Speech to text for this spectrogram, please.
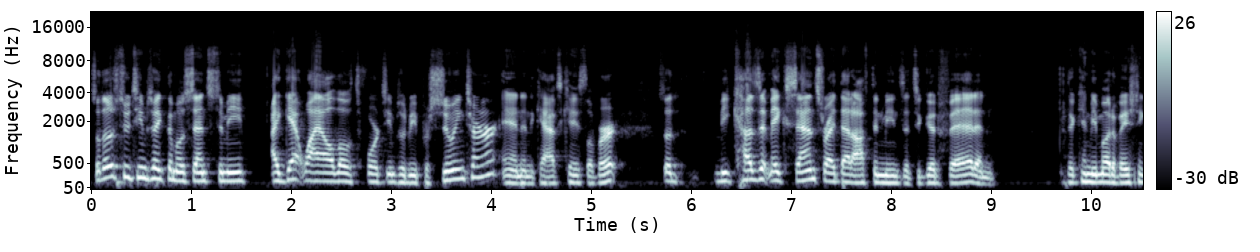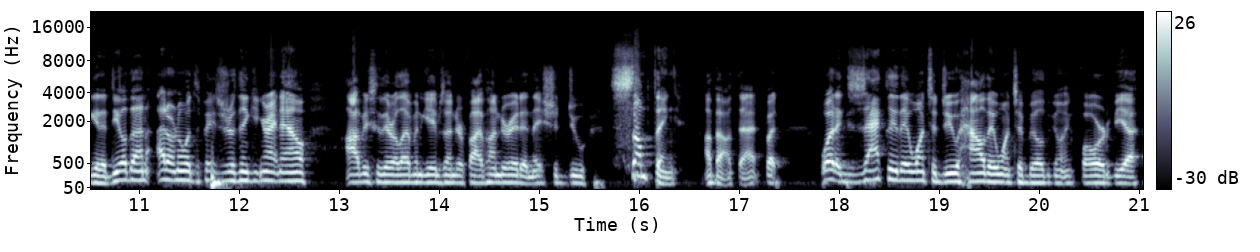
So those two teams make the most sense to me. I get why all those four teams would be pursuing Turner and in the Cavs case LeVert. So because it makes sense, right? That often means it's a good fit and there can be motivation to get a deal done. I don't know what the Pacers are thinking right now. Obviously, they're 11 games under 500 and they should do something about that. But what exactly they want to do, how they want to build going forward via,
